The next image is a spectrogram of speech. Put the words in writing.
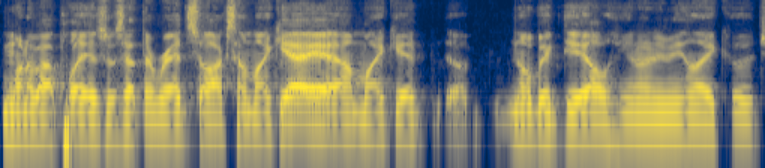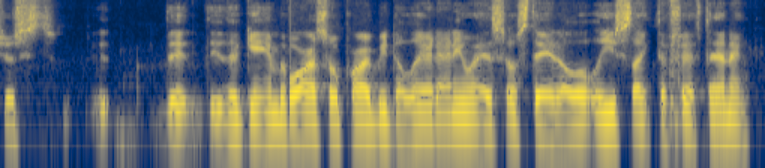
one of our players was at the Red Sox. I'm like, yeah, yeah. I'm like, it, uh, no big deal. You know what I mean? Like, just the, the, the game before us will probably be delayed anyway, so stay till at least like the fifth inning.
